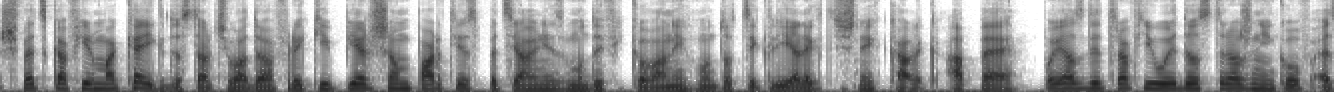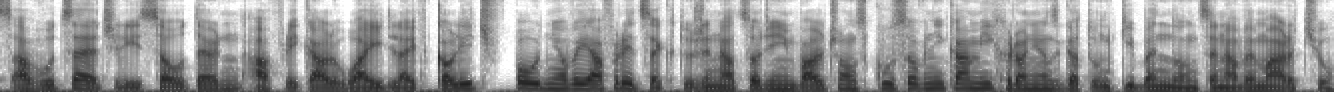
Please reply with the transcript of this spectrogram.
Szwedzka firma Cake dostarczyła do Afryki pierwszą partię specjalnie zmodyfikowanych motocykli elektrycznych Kalk AP. Pojazdy trafiły do strażników SAWC, czyli Southern African Wildlife College w południowej Afryce, którzy na co dzień walczą z kłusownikami, chroniąc gatunki będące na wymarciu.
